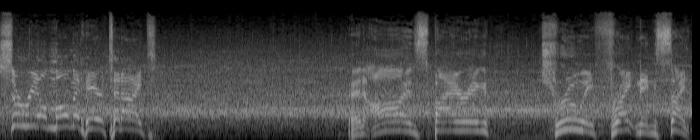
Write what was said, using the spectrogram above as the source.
Surreal moment here tonight. An awe-inspiring, truly frightening sight.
